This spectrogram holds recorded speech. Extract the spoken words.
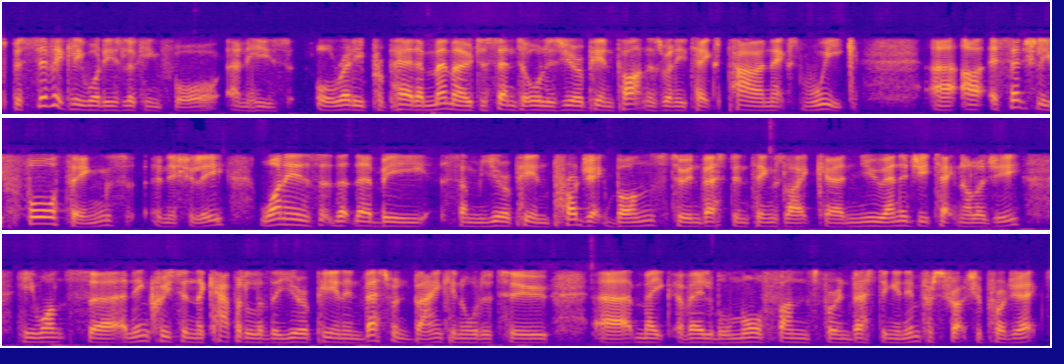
Specifically what he's looking for, and he's already prepared a memo to send to all his European partners when he takes power next week, uh, are essentially four things initially. One is that there be some European project bonds to invest in things like uh, new energy technology. He wants uh, an increase in the capital of the European Investment Bank in order to uh, make available more funds for investing in infrastructure projects.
